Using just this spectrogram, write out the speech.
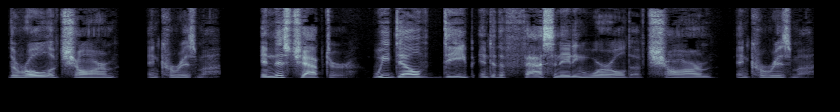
The Role of Charm and Charisma. In this chapter, we delve deep into the fascinating world of charm and charisma,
